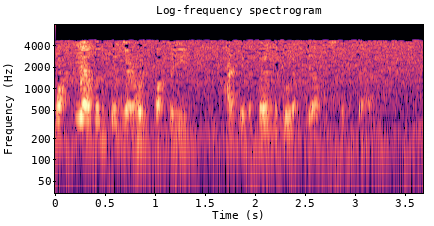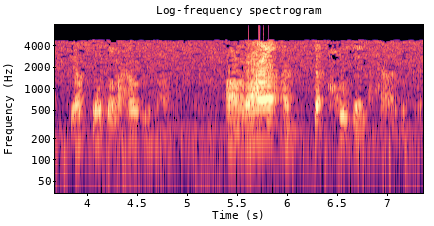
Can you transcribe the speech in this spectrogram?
مو احتياط انتزعه الفقيه. حتى مثلا نقول احتياط استمتاع احتياط وطلعه الإمام أرى أن تأخذ الحادثة.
